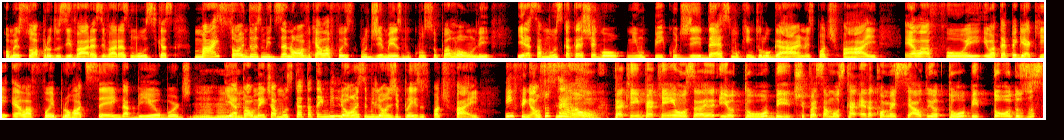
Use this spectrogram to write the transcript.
começou a produzir várias e várias músicas, mas só em 2019 que ela foi explodir mesmo com Super Lonely. E essa música até chegou em um pico de 15º lugar no Spotify. Ela foi. Eu até peguei aqui, ela foi pro Hot 100 da Billboard. Uhum. E atualmente a música tá, tem milhões e milhões de plays no Spotify. Enfim, é um sucesso. Não, pra quem, pra quem usa YouTube, tipo, essa música era comercial do YouTube, todos os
